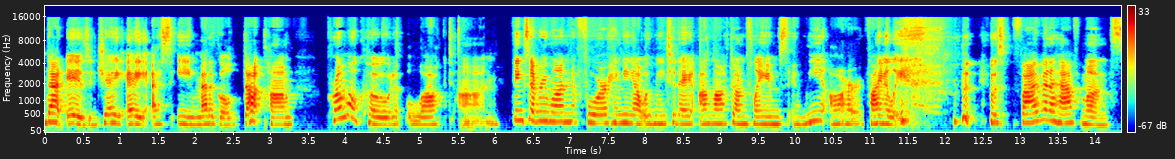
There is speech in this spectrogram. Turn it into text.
That is J A S E medical.com. Promo code locked on. Thanks everyone for hanging out with me today on Locked On Flames. And we are finally, it was five and a half months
